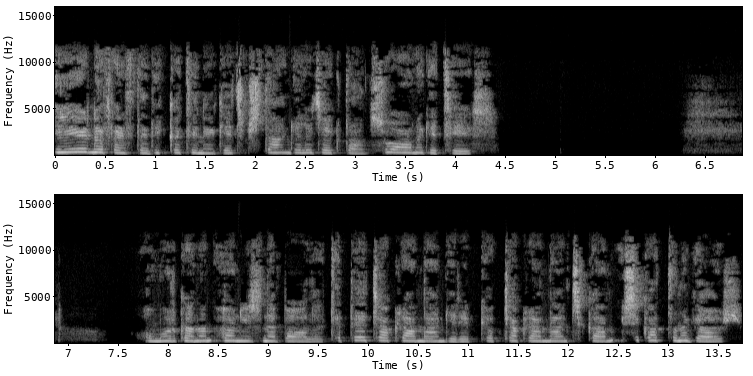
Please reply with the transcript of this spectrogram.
Bir nefeste dikkatini geçmişten gelecekten şu ana getir. Omurganın ön yüzüne bağlı tepe çakrandan girip gök çakrandan çıkan ışık hattını gör.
